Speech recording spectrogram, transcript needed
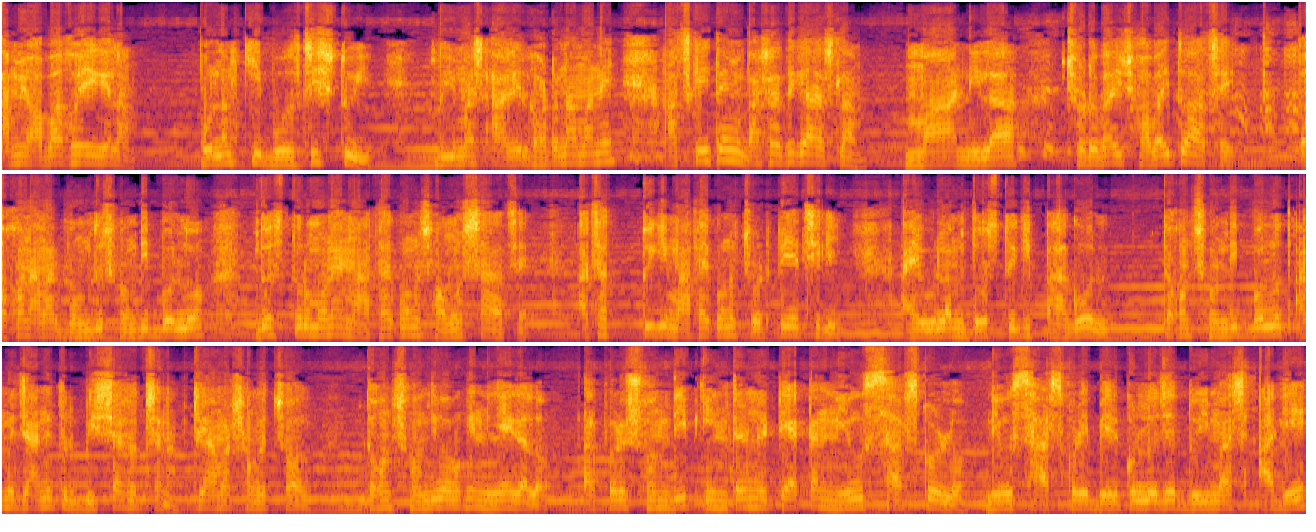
আমি অবাক হয়ে গেলাম। বললাম, কি বলছিস তুই? দুই মাস আগের ঘটনা মানে? আজকেই তো আমি বাসা থেকে আসলাম। মা, নীলা, ছোট ভাই সবাই তো আছে। তখন আমার বন্ধু সন্দীপ বলল, দোস্ত, তোর মনে হয় মাথায় কোনো সমস্যা আছে? আচ্ছা তুই কি মাথায় কোনো চোট পেয়েছিলি? আমি বললাম, দোস্ত, তুই কি পাগল? তখন সন্দীপ বলল, আমি জানি তোর বিশ্বাস হচ্ছে না, তুই আমার সঙ্গে চল। তখন সন্দীপ আমাকে নিয়ে গেল। তারপরে সন্দীপ ইন্টারনেটে একটা নিউজ সার্চ করল। নিউজ সার্চ করে বের করল যে দুই মাস আগে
